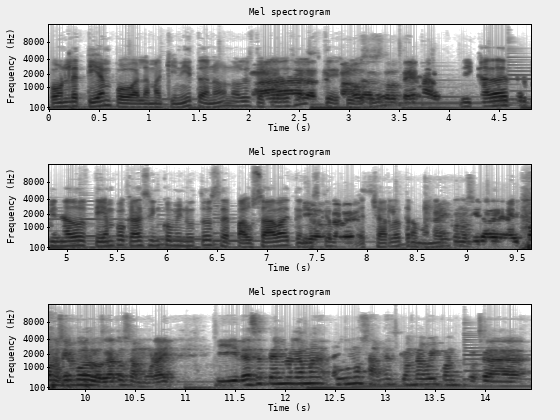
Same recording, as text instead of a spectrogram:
Ponle tiempo a la maquinita, ¿no? ¿No les tocó Ah, las Que pausas otro tema. Y cada determinado tiempo, cada cinco minutos, se pausaba y tenías que vez. echarle otra Ahí moneda. conocí, la- ahí conocí el juego de los gatos samurai. Y de ese tema, Gama, tú no sabes qué onda, güey. cuánto- O sea,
